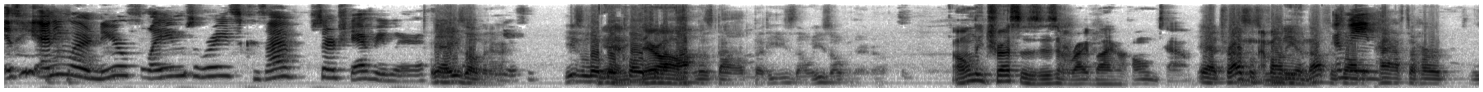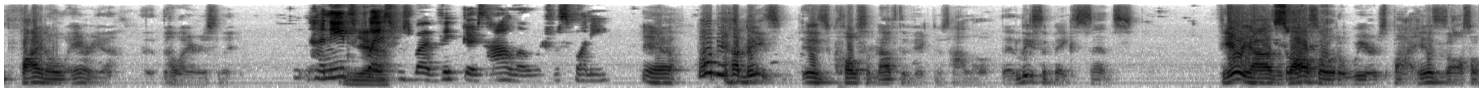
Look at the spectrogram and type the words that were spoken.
Is he anywhere near Flames Race? Because I've searched everywhere. Yeah, he's over there. He's a little Yeah, bit closer they're to all- Atlasdam, but he's oh, he's over there though. Only Tressa's isn't right by her hometown. Yeah, Tress is I mean, funny even- enough. Is I on the path to her final area. Hilariously. H'aanit's Yeah. place was by Victor's Hollow, which was funny. Yeah, well, I mean, H'aanit's is close enough to Victor's Hollow. At least it makes sense. Therion's is Sort also in a weird spot. His is also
